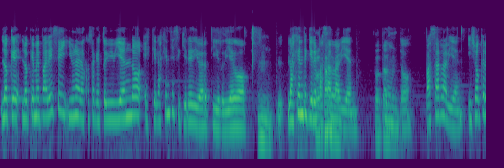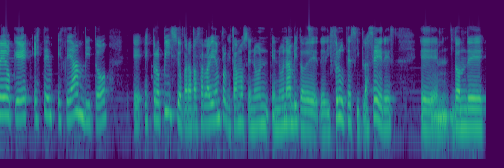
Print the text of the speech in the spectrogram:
Lo que, lo que me parece y una de las cosas que estoy viviendo es que la gente se quiere divertir, Diego. Mm. La gente quiere pasarla bien. Totalmente. Pasarla bien. Y yo creo que este, este ámbito eh, es propicio para pasarla bien porque estamos en un, en un ámbito de, disfrutes y placeres, eh, donde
